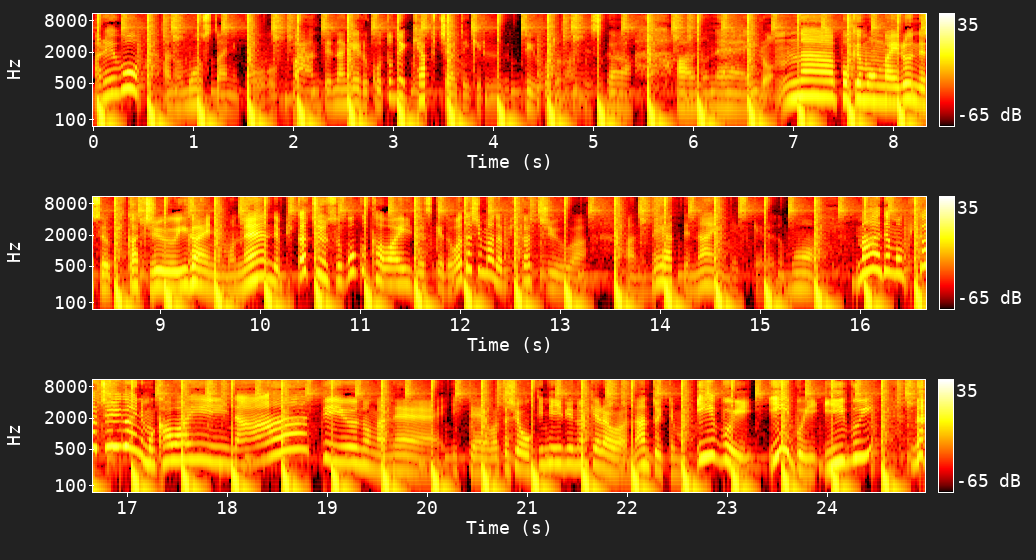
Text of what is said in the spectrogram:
あれをあのモンスターにこうバーンって投げることでキャプチャーできるっていうことなんですがあのねいろんなポケモンがいるんですよ。ピカチュウ以外にもね。でピカチュウすごく可愛いですけど私まだピカチュウはあの出会ってないんですけれどもまあでもピカチュウ以外にも可愛いなーっていうのがねいて私お気に入りのキャラは何と言っても EV EV EV なん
